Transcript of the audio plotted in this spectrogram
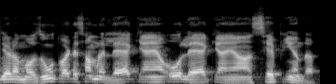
ਜਿਹੜਾ ਮੌਜੂਦ ਤੁਹਾਡੇ ਸਾਹਮਣੇ ਲੈ ਕੇ ਆਇਆ ਉਹ ਲੈ ਕੇ ਆਇਆ ਸੇਪੀਆਂ ਦਾ।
